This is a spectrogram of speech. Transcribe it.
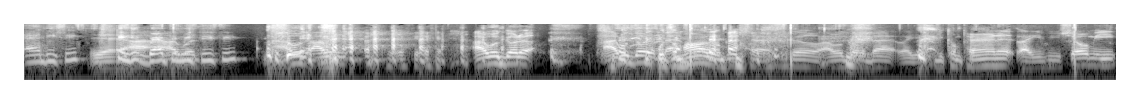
and DC. Yeah, I- Brampton I meets would- DC. I would, I would, I would go to, I would go to With some Harlem. for that chat Still, I would go to bat. Like if you comparing it, like if you show me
